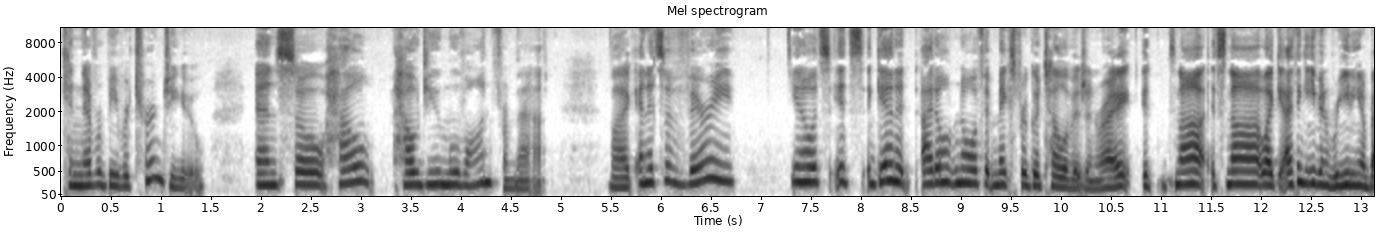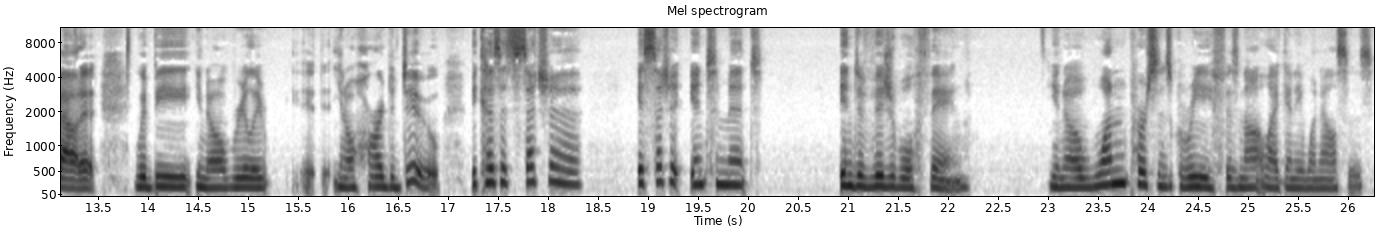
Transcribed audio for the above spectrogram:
can never be returned to you. And so how how do you move on from that? Like and it's a very you know it's it's again it i don't know if it makes for good television right? It, it's not it's not like i think even reading about it would be you know really eh, eh, you know hard to do because it's such a it's such an intimate individual thing. You know one person's grief is not like anyone else's.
